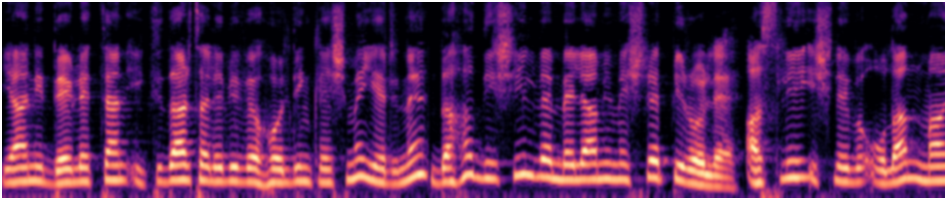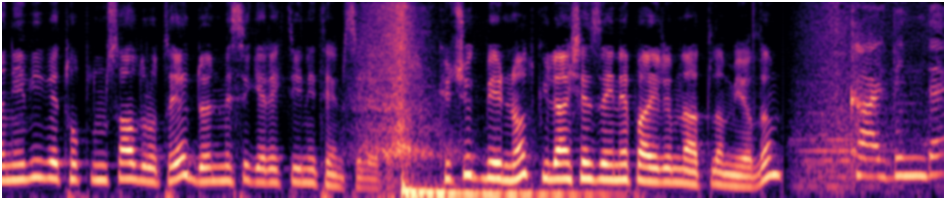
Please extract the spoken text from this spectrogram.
yani devletten iktidar talebi ve holdingleşme yerine daha dişil ve melami meşrep bir role, asli işlevi olan manevi ve toplumsal rotaya dönmesi gerektiğini temsil eder. Küçük bir not Gülayşe Zeynep ayrımını atlamayalım. Kalbinde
